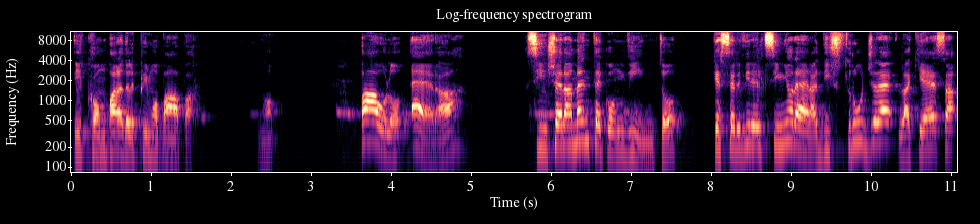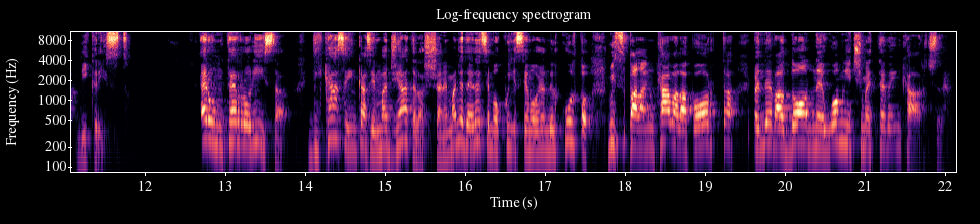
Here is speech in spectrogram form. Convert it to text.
il compare del primo Papa. No. Paolo era sinceramente convinto che servire il Signore era distruggere la Chiesa di Cristo. Era un terrorista di casa in casa, immaginate la scena, immaginate noi siamo qui, stiamo facendo il culto, lui spalancava la porta, prendeva donne e uomini e ci metteva in carcere.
